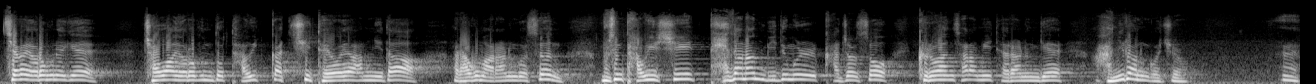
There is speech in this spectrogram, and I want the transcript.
제가 여러분에게 저와 여러분도 다윗같이 되어야 합니다. 라고 말하는 것은 무슨 다윗이 대단한 믿음을 가져서 그러한 사람이 되라는 게 아니라는 거죠. 네.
